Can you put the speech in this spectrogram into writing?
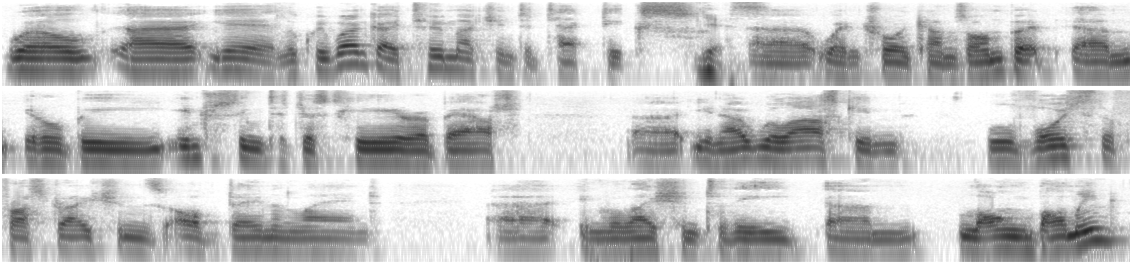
Well, uh, yeah. Look, we won't go too much into tactics yes. uh, when Troy comes on, but um, it'll be interesting to just hear about. Uh, you know, we'll ask him. We'll voice the frustrations of Demonland uh, in relation to the um, long bombing,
